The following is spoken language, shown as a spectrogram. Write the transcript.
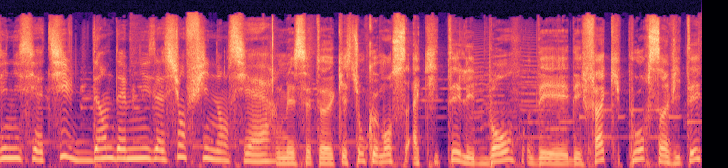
initiatives d'indemnisation financière. Mais cette question commence à quitter les bancs des, des facs pour s'inviter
